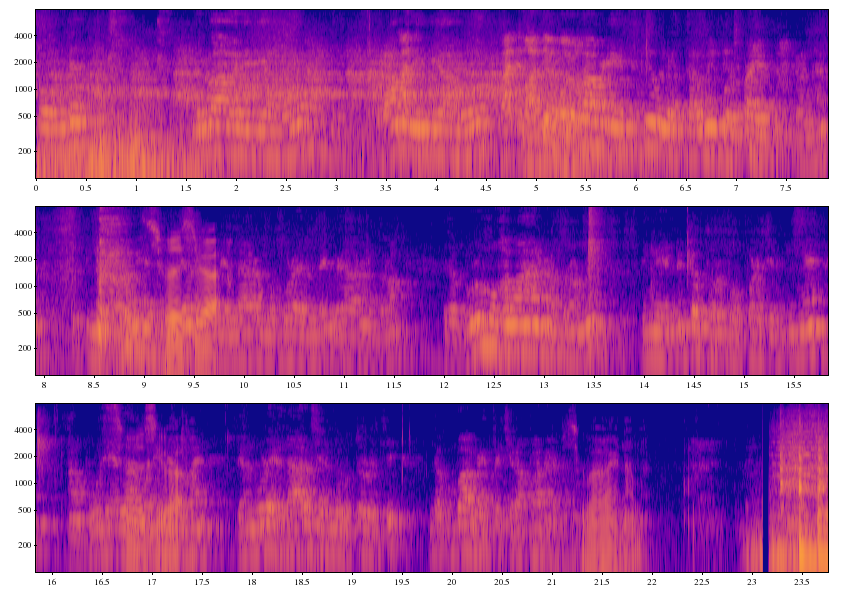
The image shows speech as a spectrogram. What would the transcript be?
சேர்ந்து தீபாவளிக்கு உங்களை தலைமை பொறுப்பாக சிவா. எல்லாரும் உங்கள் கூட இருந்து விழா நடத்துகிறோம் இதை குருமுகமாக நடத்தணும்னு நீங்கள் என்னிட்ட பொறுப்பு ஒப்படைச்சிருக்கீங்க. நான் பூஜையெல்லாம். என் கூட எல்லாரும் சேர்ந்து ஒத்துழைச்சு இந்த கும்பாபிஷேகத்தை சிறப்பாக நடத்துகிறோம் சிவாய நம சிவ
